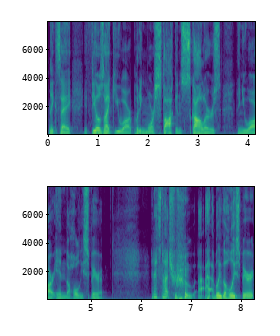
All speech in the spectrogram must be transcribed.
they could say, it feels like you are putting more stock in scholars than you are in the Holy Spirit. And that's not true. I, I believe the Holy Spirit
